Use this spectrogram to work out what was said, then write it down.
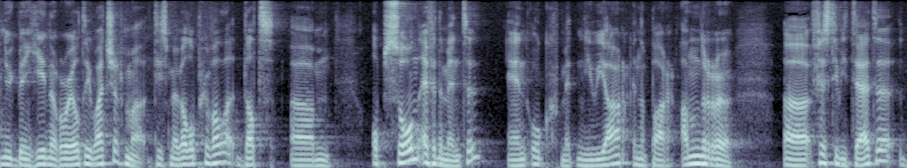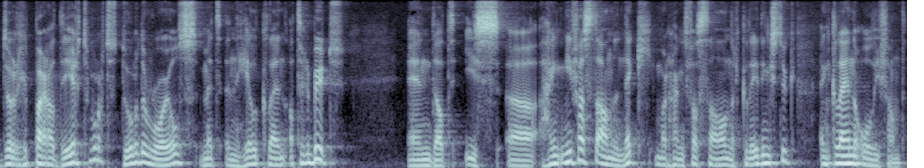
nu, ik ben geen royalty watcher, maar het is mij wel opgevallen dat ehm, op zo'n evenementen, en ook met nieuwjaar en een paar andere eh, festiviteiten, er geparadeerd wordt door de royals met een heel klein attribuut. En dat is, eh, hangt niet vast aan de nek, maar hangt vast aan een ander kledingstuk, een kleine olifant.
